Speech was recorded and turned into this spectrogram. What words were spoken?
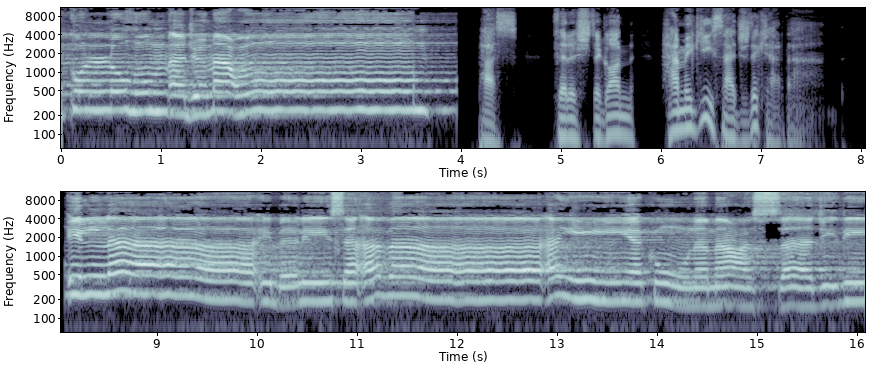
كلهم اجمعون. پس فرشتگان همگی سجده کردند. إلا إبليس أبى أن يكون مع الساجدين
